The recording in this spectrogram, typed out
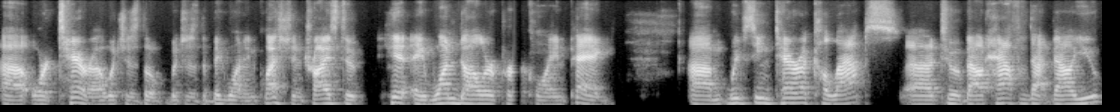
uh, or terra which is the which is the big one in question tries to hit a one dollar per coin peg um, we've seen terra collapse uh, to about half of that value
